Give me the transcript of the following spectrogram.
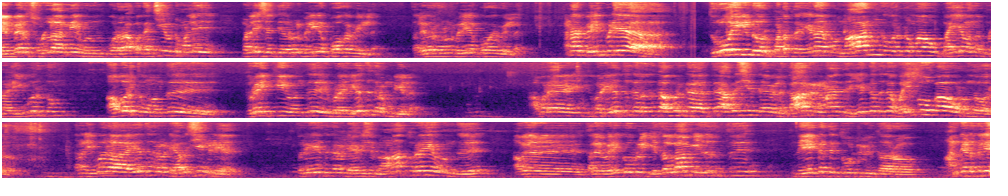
என் பேர் சொல்லாமே வந்து போகிறார் அப்போ கட்சியை விட்டு மல்லை மல்லை சக்தி அவர்கள் வெளியே போகவே இல்லை. தலைவர் அவர்கள் வெளியே போகவே இல்லை. ஆனால் வெளிப்படையாக துரோகின்ற ஒரு படத்தை ஏன்னா இப்போ நான்கு வருடமாக பையன் வந்த பின்னாடி இவருக்கும் அவருக்கும் வந்து துரைக்கு வந்து இவரை ஏற்றுக்கிற முடியல. அவரை இவரை ஏற்றுக்கிறதுக்கு அவருக்கு அவசியம் தேவையில்லை. காரணம் என்னன்னா இந்த இயக்கத்துக்கு வைகோவாக அவர் வந்தவர். ஆனால் இவரை ஏற்றுக்கிற வேண்டிய அவசியம் கிடையாது. துறையை விஷயம் வேண்டிய அவசியம் துறையை வந்து அவர் தலைவர் வைகோர்கள் இதெல்லாம் எதெல்லாம் எதிர்த்து இந்த இயக்கத்தை தோற்றுவித்தாரோ அந்த இடத்துல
